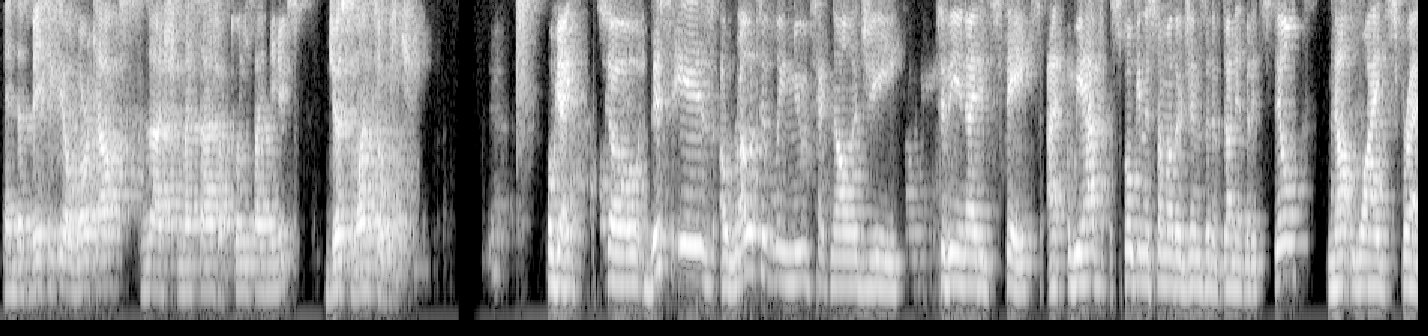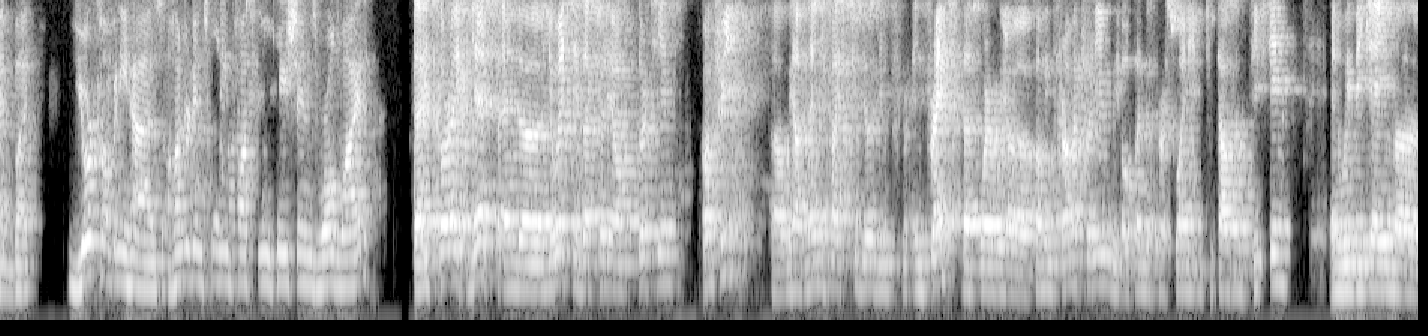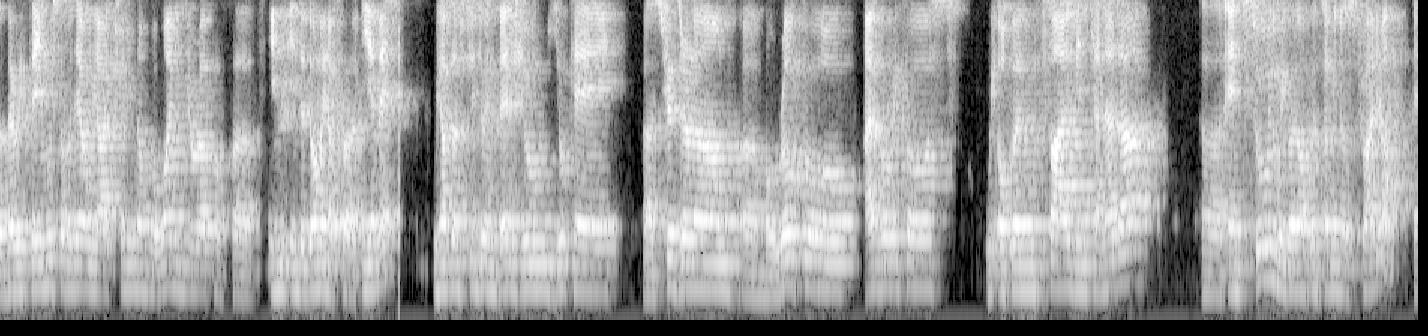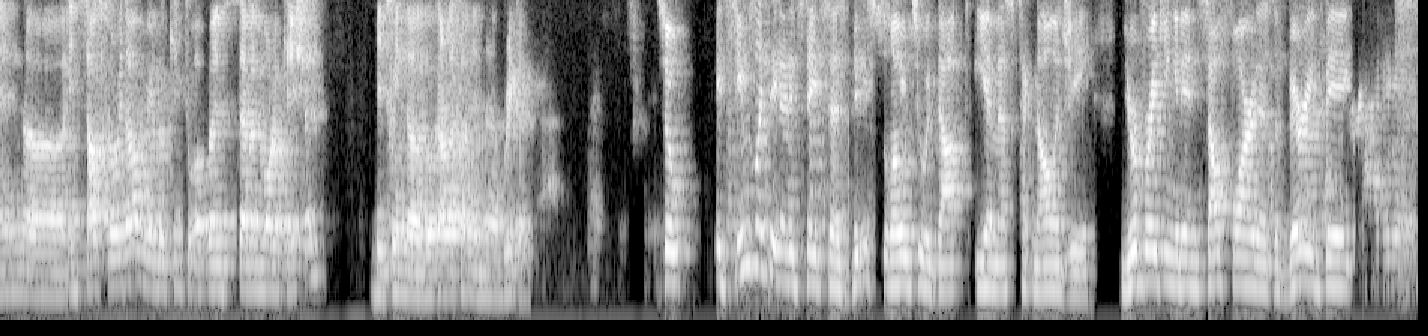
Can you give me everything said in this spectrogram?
And that's basically a workout slash massage of 25 minutes, just once a week. Okay, so this is a relatively new technology to the United States. I, we have spoken to some other gyms that have done it, but it's still not widespread. But your company has 120 plus locations worldwide. That is correct. Yes, and the uh, US is actually our 13th country. Uh, we have 95 studios in, in France. That's where we are coming from, actually. We opened the first one in 2015 and we became uh, very famous over there. We are actually number one in Europe of uh, in, in the domain of uh, EMS. We have some studio in Belgium, UK, uh, Switzerland, uh, Morocco, Ivory Coast. We opened five in Canada, uh, and soon we're going to open some in Australia. And in South Florida, we're looking to open seven more locations between Boca Raton and Brickell. So it seems like the United States has been slow to adopt EMS technology. You're breaking it in. South Florida is a very big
